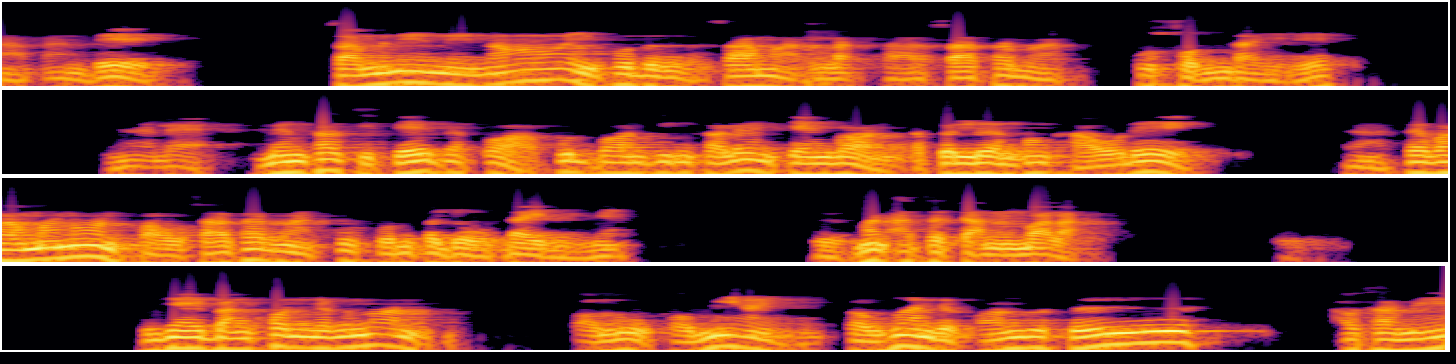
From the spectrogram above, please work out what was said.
นาดนั้นเด้สามเณรนี่น้อยผู้หนึ่งสามารถรักษาสาธารณกุศลได้เด้นั่นแหละแม่นเขาสิเตะแต่ก็ฟุตบอลกินข้าเล่นแกงร้อนก็เป็นเรื่องของเขาเด้อแต่ว่ามานอนเฝ้าสาธารณกุศลประโยชน์ได้นี่แหมมันอัศจรรย์ว่าล่ะผู้ใหญ่บางคนยังนอน เฝ้าลูกเฝ้าเมียเฝ้าเพื่อนเจ้าของก็ซื้อ เอาทำแม่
